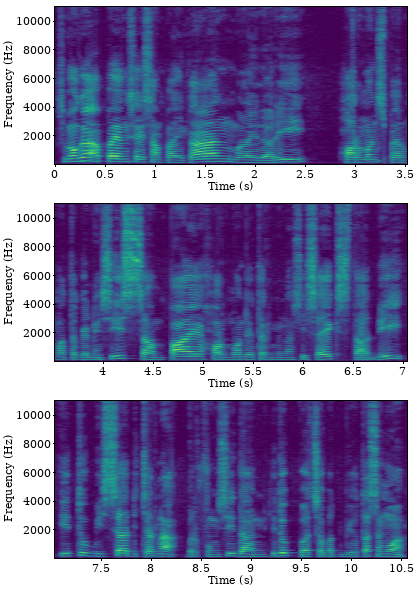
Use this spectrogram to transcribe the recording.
Semoga apa yang saya sampaikan mulai dari hormon spermatogenesis sampai hormon determinasi seks tadi itu bisa dicerna, berfungsi dan hidup buat sobat biota semua.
